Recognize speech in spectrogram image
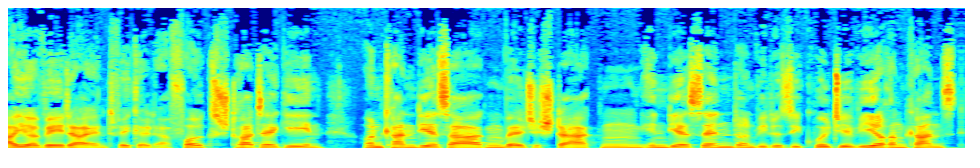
Ayurveda entwickelt Erfolgsstrategien und kann dir sagen, welche Stärken in dir sind und wie du sie kultivieren kannst,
